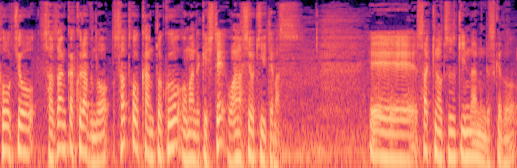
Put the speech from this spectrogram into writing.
東京サザンカクラブの佐藤監督をお招きしてお話を聞いてます。えーさっきの続きになるんですけど、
